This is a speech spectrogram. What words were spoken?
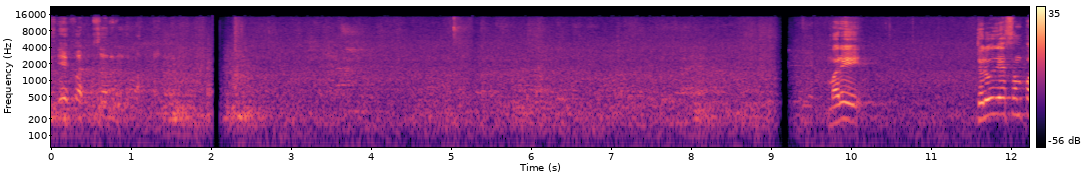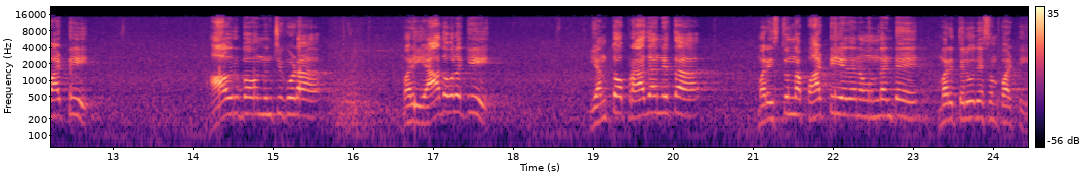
ఇదే పరిస్థితి. మరి తెలుగుదేశం పార్టీ ఆవిర్భావం నుంచి కూడా మరి యాదవులకి ఎంతో ప్రాధాన్యత మరి ఇస్తున్న పార్టీ ఏదైనా ఉందంటే మరి తెలుగుదేశం పార్టీ.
